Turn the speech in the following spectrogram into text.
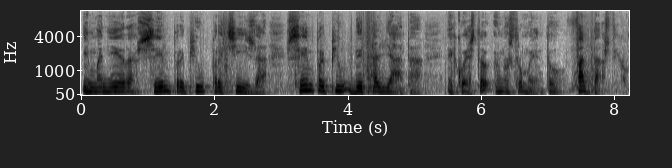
in maniera sempre più precisa, sempre più dettagliata e questo è uno strumento fantastico.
